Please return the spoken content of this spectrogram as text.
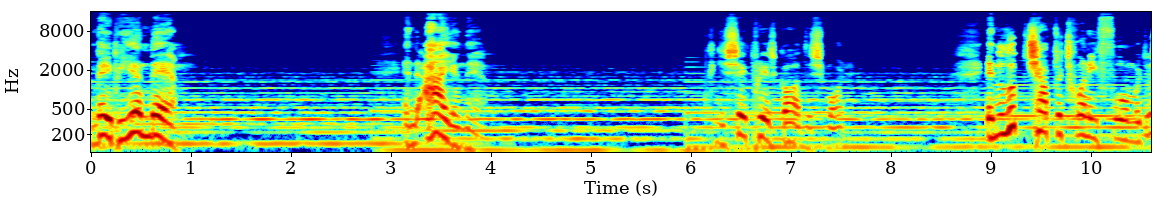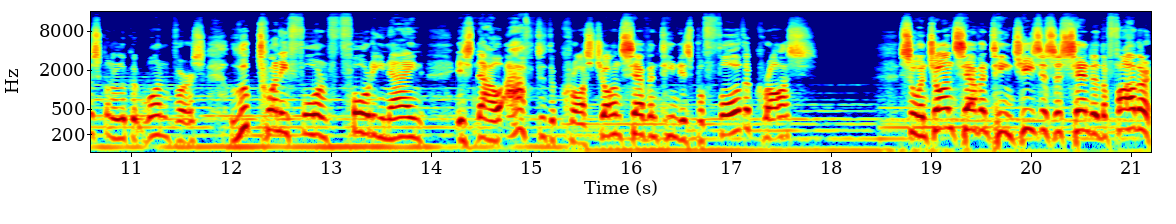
may be in them, and I in them. Can you say, Praise God, this morning? In Luke chapter 24, and we're just going to look at one verse. Luke 24 and 49 is now after the cross. John 17 is before the cross. So in John 17, Jesus is saying to the Father,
